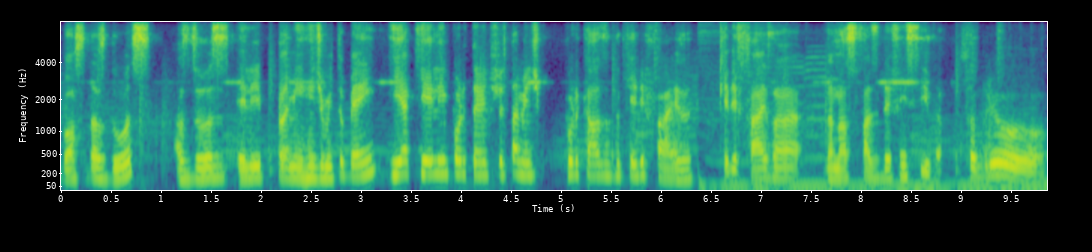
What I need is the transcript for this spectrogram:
Gosto das duas. As duas, ele para mim rende muito bem e aqui ele é importante justamente por causa do que ele faz, né? que ele faz na, na nossa fase defensiva. Sobre o,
